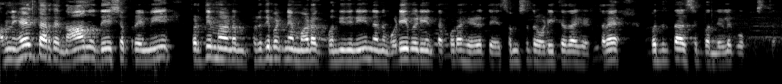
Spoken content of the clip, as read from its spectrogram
ಅವನು ಹೇಳ್ತಾ ಇರ್ತಾರೆ ನಾನು ದೇಶ ಪ್ರೇಮಿ ಪ್ರತಿ ಪ್ರತಿಭಟನೆ ಮಾಡಕ್ ಬಂದಿದ್ದೀನಿ, ನನಗೆ ಹೊಡಿಬೇಡಿ ಅಂತ ಕೂಡ ಹೇಳುತ್ತೆ ಸಂಸದರು ಹೊಡಿತದಾಗ ಹೇಳ್ತಾರೆ, ಭದ್ರತಾ ಸಿಬ್ಬಂದಿಗಳಿಗೆ ಒಪ್ಪಿಸ್ತಾರೆ.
